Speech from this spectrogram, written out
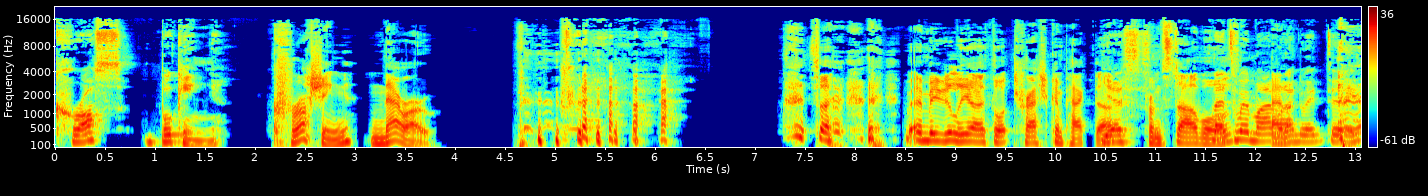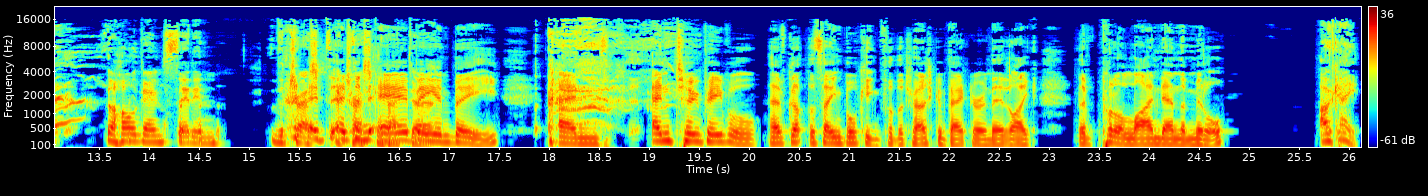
Cross booking. Crushing narrow. so immediately I thought trash compactor Yes. from Star Wars. That's where my mind went to. the whole game's set in the trash. it's, it's trash an compactor. Airbnb, and and two people have got the same booking for the trash compactor, and they're like they've put a line down the middle. Okay,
